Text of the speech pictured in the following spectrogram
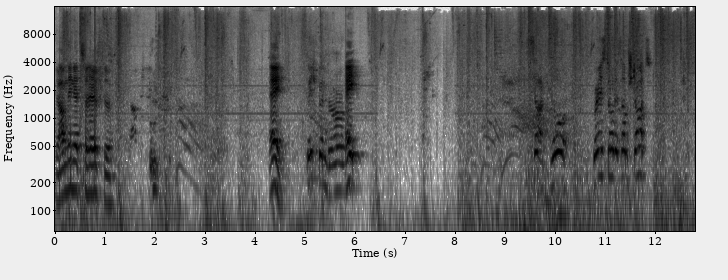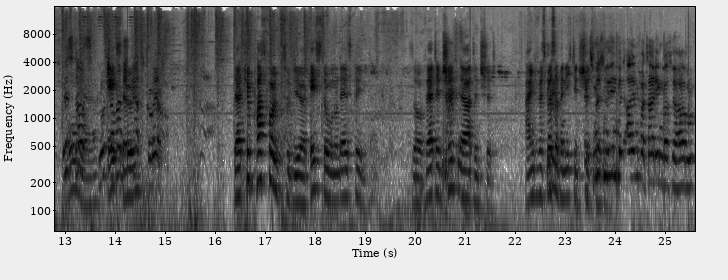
Wir haben den jetzt zur Hälfte. Ey, ich bin da. ey, Zack, so. Greystone ist am Start. Ist Oh das? Lutscher mein Greystone. Schwert, komm her. der Typ passt voll zu dir. Gaystone und er ist pink. So, wer hat den Shit? Er hat den Shit. Eigentlich wäre es besser, wenn ich den Shit Jetzt müssen wir ihn mit allem verteidigen, was wir haben.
